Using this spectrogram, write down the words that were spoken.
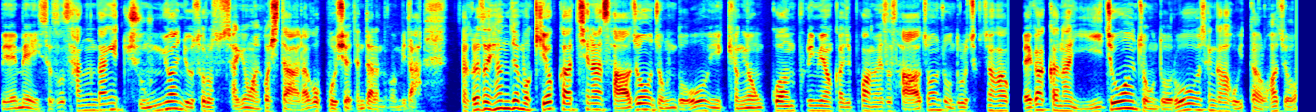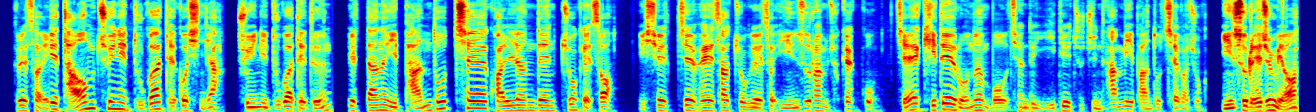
매매에 있어서 상당히 중요한 요소로서 작용할 것이다라고 보셔야 된다는 겁니다. 자, 그래서 현재 뭐 기업 가치는 한 4조 원 정도, 이 경영권 프리미엄까지 포함해서 4조 원 정도로 측정하고 매각가는 한 2조 원 정도로 생각하고 있다고 하죠. 그래서 이게 다음 주인이 누가 될 것이냐, 주인이 누가 되든 일단은 이 반도체 관련된 쪽에서 이 실제 회사 쪽에서 인수를 하면 좋겠고 제 기대로는 뭐 현대 2대 주주인 한미 반도체가 좀 인수를 해주면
